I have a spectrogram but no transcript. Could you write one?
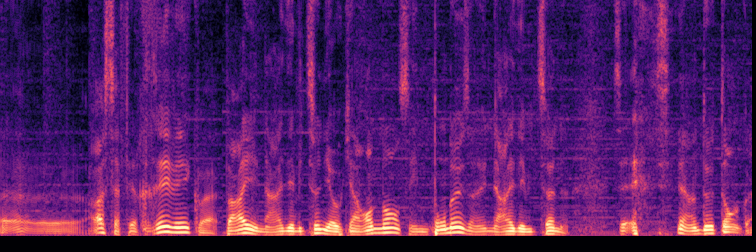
euh, ah, ça fait rêver quoi. Pareil, Harley Davidson, il n'y a aucun rendement, c'est une tondeuse, hein, une Harley Davidson. C'est un deux temps quoi.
